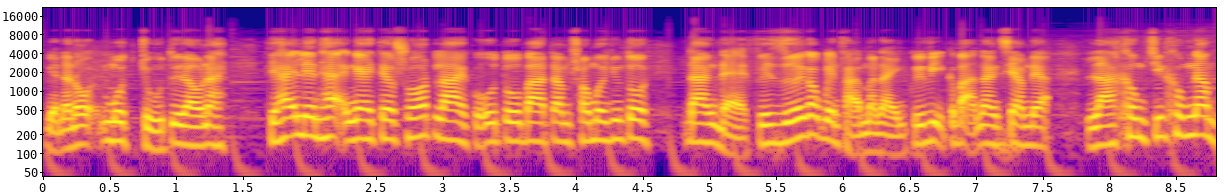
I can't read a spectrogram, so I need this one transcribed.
biển Hà Nội một chủ từ đầu này thì hãy liên hệ ngay theo số hotline của ô tô 360 chúng tôi đang để phía dưới góc bên phải màn ảnh quý vị các bạn đang xem đây ạ là 0905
